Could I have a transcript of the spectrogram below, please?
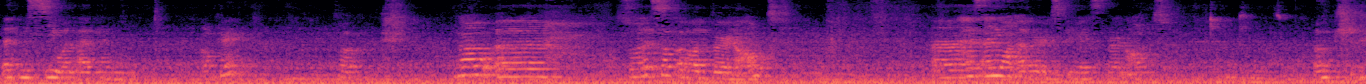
Let me see what I can do. Okay? So, now, uh, so let's talk about burnout. Uh, has anyone ever experienced burnout? Okay.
